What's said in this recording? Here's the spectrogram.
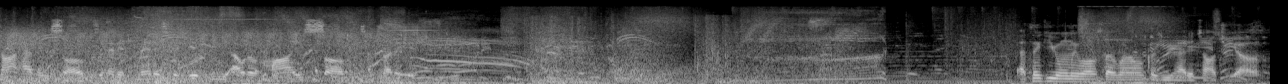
not having subs, and it managed to hit me out of my sub to try to hit you. I think you only lost that round because you had Itachi out.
